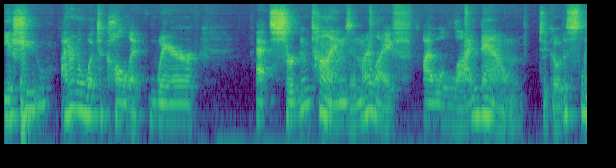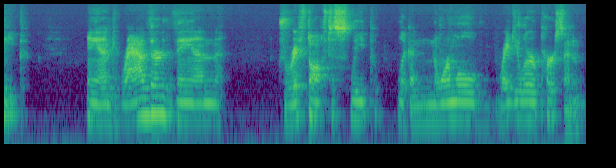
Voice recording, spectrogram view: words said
issue i don't know what to call it where at certain times in my life i will lie down to go to sleep and rather than drift off to sleep like a normal, regular person,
